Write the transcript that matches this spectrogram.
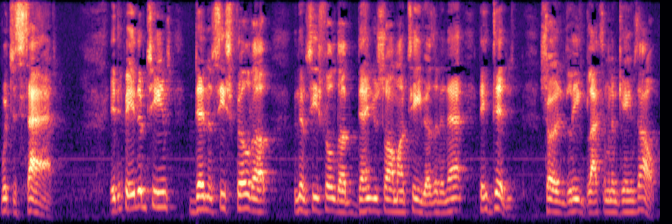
Which is sad. If they paid them teams, then the seats filled up, and them seats filled up, then you saw them on TV. Other than that, they didn't. So the league blacked some of them games out.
